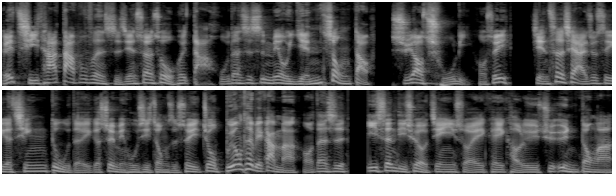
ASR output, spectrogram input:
诶，其他大部分时间虽然说我会打呼，但是是没有严重到需要处理哦，所以。检测下来就是一个轻度的一个睡眠呼吸中止，所以就不用特别干嘛哦。但是医生的确有建议说，哎，可以考虑去运动啊，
